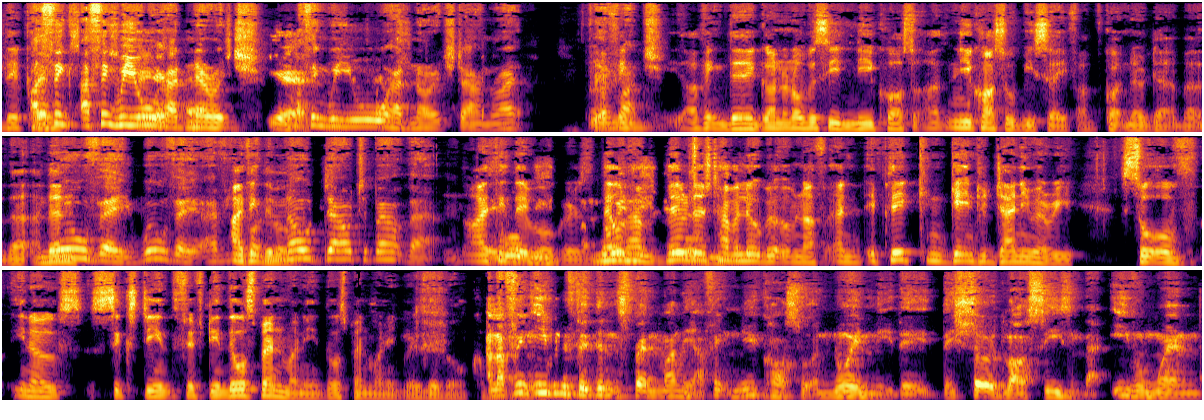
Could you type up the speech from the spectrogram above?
they're. I think. I think we all had Norwich. Yeah. I think we all had Norwich down, right? I Pretty think, much. I think they're gone, and obviously Newcastle. uh, Newcastle will be safe. I've got no doubt about that. And then will they? Will they? Have you I think got they will. no doubt about that? I They think will they will, Grizz. They'll have. they They'll just have a little bit of enough, and if they can get into January, sort of, you know, sixteenth, fifteenth, they'll spend money. They'll spend money, Grizz. They will. Come And I think even if they didn't spend money, I think Newcastle, annoyingly, they they showed last season that even when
